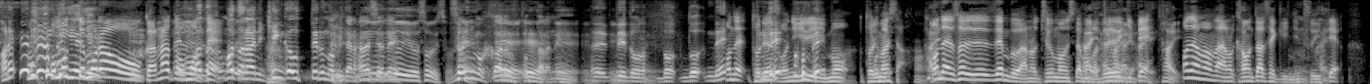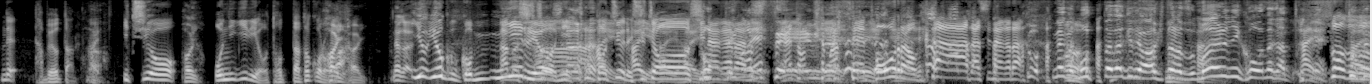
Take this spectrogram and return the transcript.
あれ？思ってもらおうかなと思って。また、、何？喧嘩売ってるのみたいな話よね。いやいや、そうですよね。それにもかかわらず取ったらね。で、ど、ど、ど、で。ほんで、とりあえずおにぎりも取りました。いほんで、それで全部、あの、注文したものが出てきて、ほんで、まあまあ、あの、カウンター席について、で、食べよったんはい。一応はい、おにぎりを取ったところは、はいはい。なんか、よ、よくこう、見えるようにあの主張しなが、ら。途中で主張しながらね、はいはいはい取ってますせーとオーラをカー出しながら、なんか持っただけでは飽き足らず、周りにこう、なんか、ねそうそうそう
